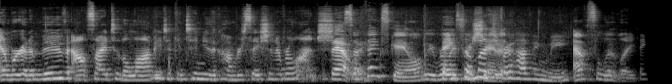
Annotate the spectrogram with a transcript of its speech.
And we're going to move outside to the lobby to continue the conversation over lunch. That so way. thanks, Gayle. We really appreciate it. Thanks so much it. for having me. Absolutely.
